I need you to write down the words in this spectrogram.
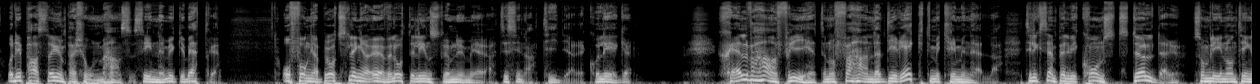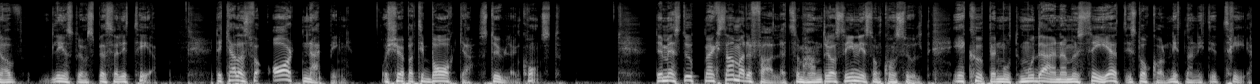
Och det passar ju en person med hans sinne mycket bättre. Och fånga brottslingar överlåter Lindström numera till sina tidigare kollegor. Själv har han friheten att förhandla direkt med kriminella, till exempel vid konststölder som blir någonting av Lindströms specialitet. Det kallas för artnapping och köpa tillbaka stulen konst. Det mest uppmärksammade fallet som han dras in i som konsult är kuppen mot Moderna Museet i Stockholm 1993.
